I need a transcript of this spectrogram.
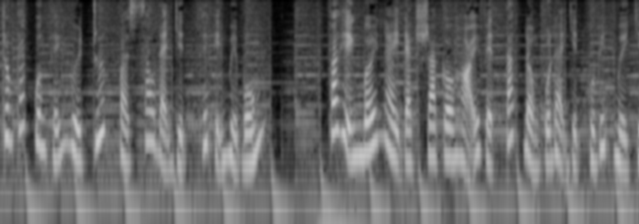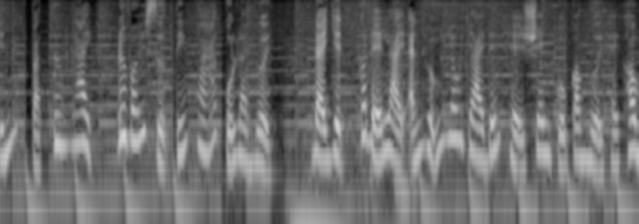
trong các quân thể người trước và sau đại dịch thế kỷ 14. Phát hiện mới này đặt ra câu hỏi về tác động của đại dịch Covid-19 và tương lai đối với sự tiến hóa của loài người. Đại dịch có để lại ảnh hưởng lâu dài đến hệ gen của con người hay không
